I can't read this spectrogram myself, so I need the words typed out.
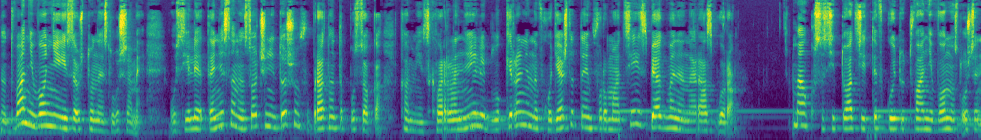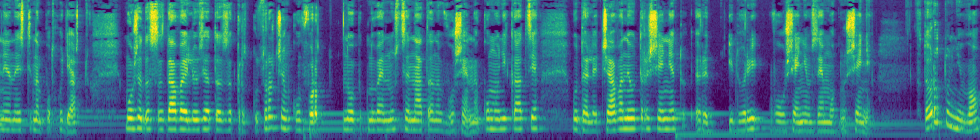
На това ниво ние изобщо не слушаме. Усилията ни са насочени точно в обратната посока, към изхвърляне или блокиране на входящата информация и избягване на разговора. Малко са ситуациите, в които това ниво на слушане е наистина подходящо. Може да създава иллюзията за краткосрочен комфорт, но обикновено с цената на влушена комуникация, отдалечаване от решението и дори влушени взаимоотношения. Второто ниво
